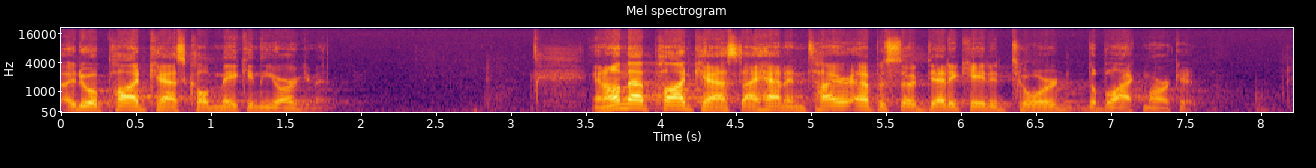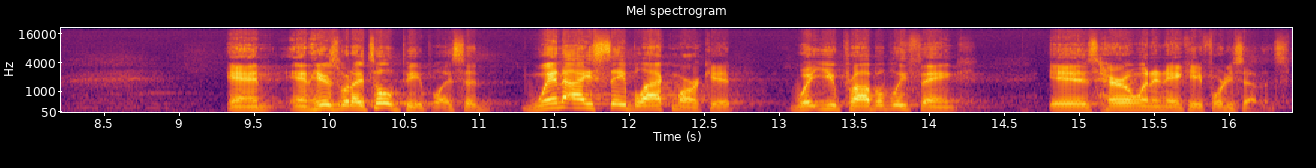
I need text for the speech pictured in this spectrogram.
I do a podcast called Making the Argument. And on that podcast, I had an entire episode dedicated toward the black market. And, and here's what I told people I said, when I say black market, what you probably think is heroin and AK 47s.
